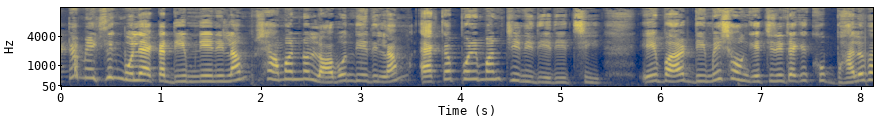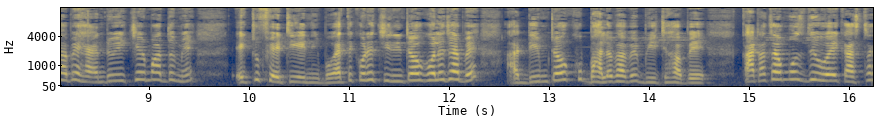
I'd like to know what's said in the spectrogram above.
একটা মিক্সিং বলে একটা ডিম নিয়ে নিলাম সামান্য লবণ দিয়ে দিলাম এক কাপ পরিমাণ চিনি দিয়ে দিচ্ছি। এবার ডিমের সঙ্গে চিনিটাকে খুব ভালোভাবে হ্যান্ড উইচের মাধ্যমে একটু ফেটিয়ে নিব। এতে করে চিনিটাও গলে যাবে আর ডিমটাও খুব ভালোভাবে বিট হবে। কাঁটা চামচ দিয়েও এই কাজটা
